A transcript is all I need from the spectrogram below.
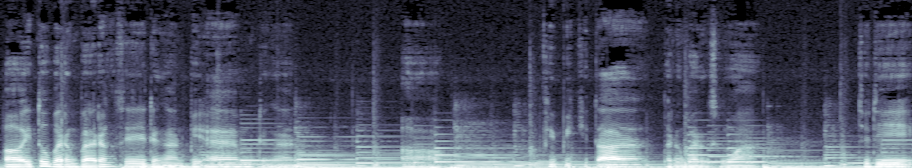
Uh, itu bareng-bareng sih dengan PM dengan uh, eh, VP kita bareng-bareng semua. Jadi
